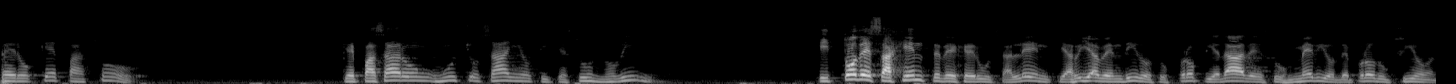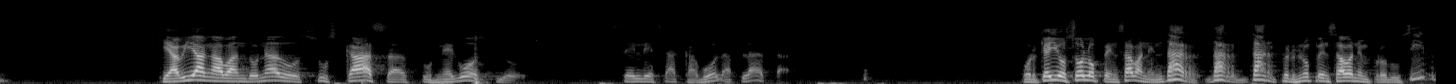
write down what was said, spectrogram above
Pero ¿qué pasó? Que pasaron muchos años y Jesús no vino. Y toda esa gente de Jerusalén que había vendido sus propiedades, sus medios de producción, que habían abandonado sus casas, sus negocios, se les acabó la plata. Porque ellos solo pensaban en dar, dar, dar, pero no pensaban en producir.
